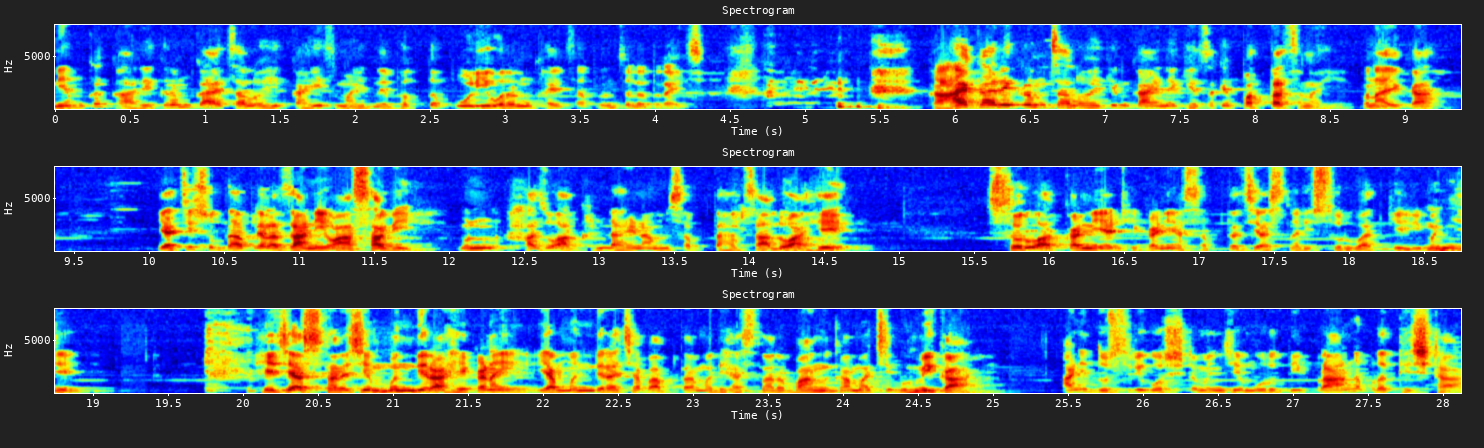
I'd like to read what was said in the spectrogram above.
नेमका कार्यक्रम काय चालू हे काहीच माहीत नाही. फक्त पोळी वरण खायचं आपण चलत राहायचं. काय कार्यक्रम चालू आहे की काय नाही ह्याचा काही पत्ताच नाही. पण ऐका याची सुद्धा आपल्याला जाणीव असावी. म्हणून हा जो अखंड हरिणाम सप्ताह चालू आहे सर्व अक्कांनी या ठिकाणी या सप्ताहाची असणारी सुरुवात केली. म्हणजे हे जे असणारे जे मंदिर आहे का नाही या मंदिराच्या बाबतामध्ये असणारं बांधकामाची भूमिका आणि दुसरी गोष्ट म्हणजे मूर्ती प्राणप्रतिष्ठा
